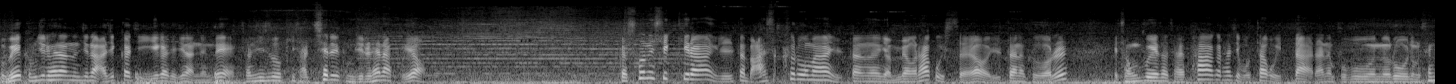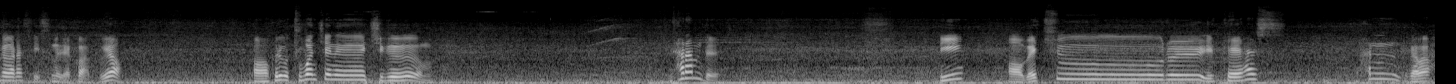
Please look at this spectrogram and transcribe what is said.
왜 금지를 해놨는지는 아직까지 이해가 되진 않는데 전신 소독기 자체를 금지를 해놨고요. 그러니까 손 씻기랑 일단 마스크로만 일단은 연명을 하고 있어요. 일단은 그거를 정부에서 잘 파악을 하지 못하고 있다라는 부분으로 좀 생각을 할 수 있으면 될 것 같고요. 어, 그리고 두 번째는 지금 사람들이 어, 외출을 이렇게 할, 수- 한, 그러니까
